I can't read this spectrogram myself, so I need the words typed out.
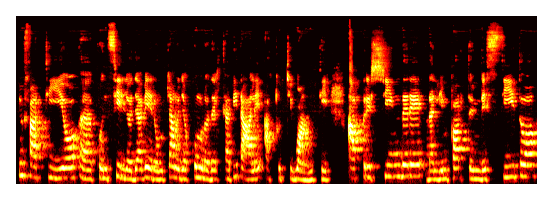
Infatti io eh, consiglio di avere un piano di accumulo del capitale a tutti quanti, a prescindere dall'importo investito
